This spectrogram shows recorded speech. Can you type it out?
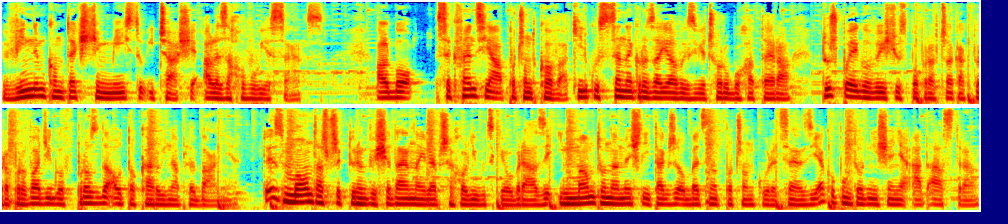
w innym kontekście, miejscu i czasie, ale zachowuje sens. Albo sekwencja początkowa kilku scenek rodzajowych z wieczoru bohatera, tuż po jego wyjściu z poprawczaka, która prowadzi go wprost do autokaru i na plebanie. To jest montaż, przy którym wysiadają najlepsze hollywoodzkie obrazy i mam tu na myśli także obecne od początku recenzji jako punkt odniesienia Ad Astra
